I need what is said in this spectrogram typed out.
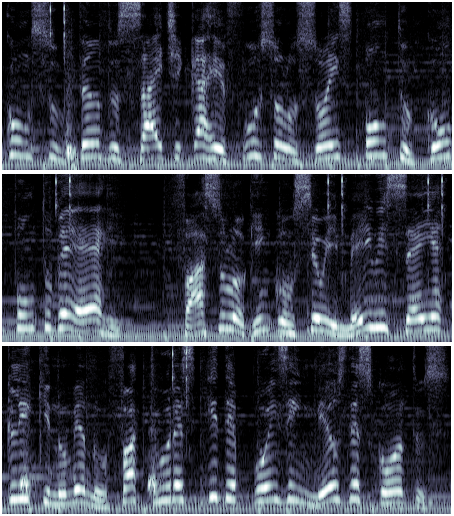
consultando o site carrefoursoluções.com.br. Faça o login com seu e-mail e senha, clique no menu Faturas e depois em Meus Descontos.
